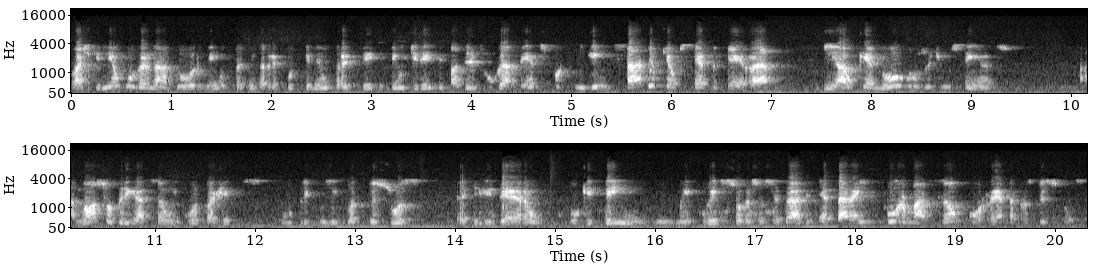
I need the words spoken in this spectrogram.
Eu acho que nem o governador, nem o presidente da República, nem o prefeito tem o direito de fazer julgamentos, porque ninguém sabe o que é o certo e o que é errado em algo que é novo nos últimos 100 anos. A nossa obrigação, enquanto agentes públicos, enquanto pessoas é, que lideram ou que têm uma influência sobre a sociedade, é dar a informação correta para as pessoas.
